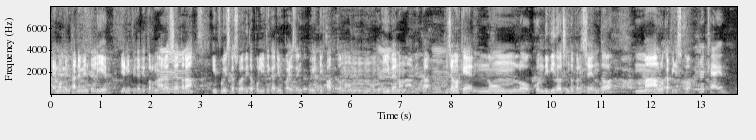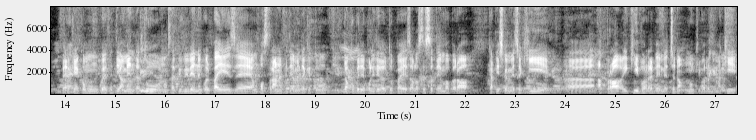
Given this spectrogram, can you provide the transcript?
è momentaneamente lì e pianifica di tornare, Mm. eccetera, influisca sulla vita politica di un paese in cui di fatto non, non Mm. vive e non abita. Diciamo che non lo condivido al 100%, ma lo capisco. Ok. ok. Perché comunque effettivamente tu non stai più vivendo in quel paese, è un po' strano effettivamente che tu ti occupi delle politiche del tuo paese, allo stesso tempo però capisco invece chi, eh, appro- chi vorrebbe invece, no, non chi vorrebbe, ma chi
